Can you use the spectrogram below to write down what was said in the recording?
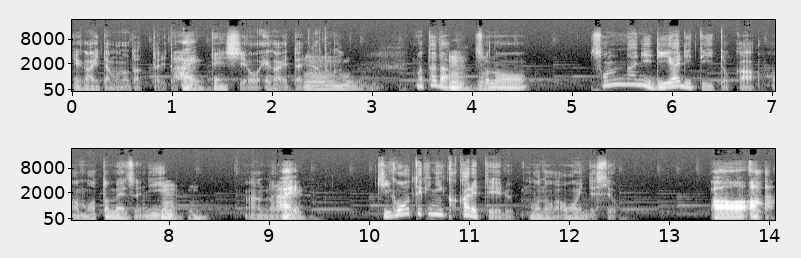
描いたものだったりとか、はい。天使を描いたうりだとか、ん。まあ、ただ、そのそんなにリアリティとかは求めずに、うんうん。あのはい。記号的に書かれているものが多いんですよ。あーあ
